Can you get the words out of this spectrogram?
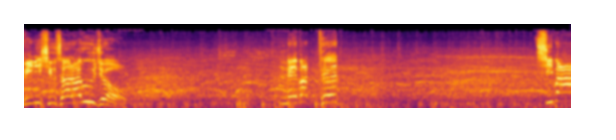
ビニシウス・アラウージョ。粘って千葉！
